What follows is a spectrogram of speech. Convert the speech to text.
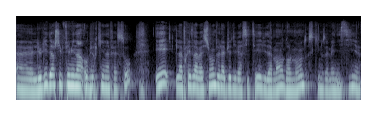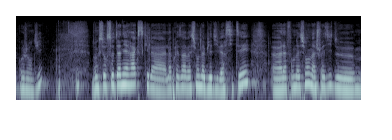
le leadership féminin au Burkina Faso et la préservation de la biodiversité évidemment dans le monde, ce qui nous amène ici aujourd'hui. Donc sur ce dernier axe qui est la, préservation de la biodiversité, euh, à la Fondation, on a choisi de,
